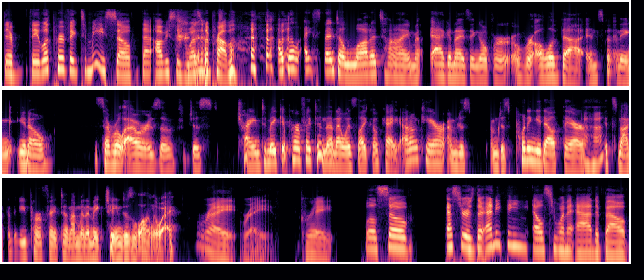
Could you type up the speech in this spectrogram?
they're they look perfect to me, so that obviously wasn't a problem. Uh, well, I spent a lot of time agonizing over over all of that and spending, you know, several hours of just trying to make it perfect and then I was like, okay, I don't care. I'm just I'm just putting it out there. Uh-huh. It's not going to be perfect and I'm going to make changes along the way. Right, right. Great. Well, so Esther, is there anything else you want to add about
